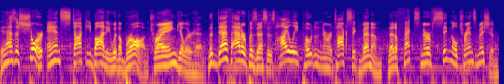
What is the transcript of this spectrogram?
It has a short and stocky body with a broad, triangular head. The death adder possesses highly potent neurotoxic venom that affects nerve signal transmission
